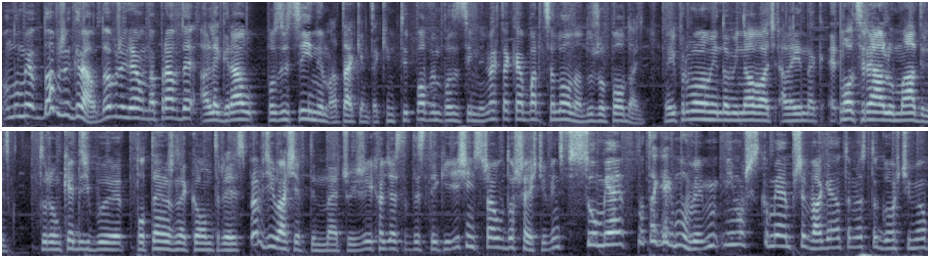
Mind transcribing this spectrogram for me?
on umiał, dobrze grał, dobrze grał naprawdę, ale grał pozycyjnym atakiem, takim typowym pozycyjnym, jak taka Barcelona, dużo podań. No i próbował mnie dominować, ale jednak moc Realu Madryt, którą kiedyś były potężne kontry, sprawdziła się w tym meczu. Jeżeli chodzi o statystyki, 10 strzałów do 6, więc w sumie, no tak jak mówię, mimo wszystko miałem przewagę, natomiast to gościu miał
